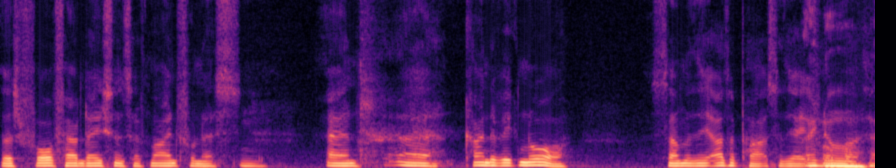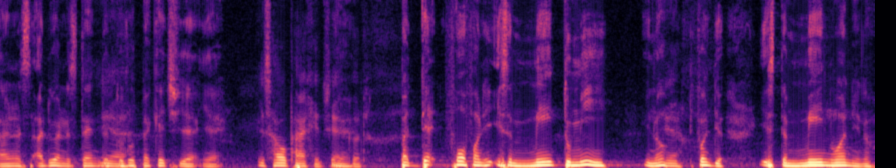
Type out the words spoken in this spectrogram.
those four foundations of mindfulness Mm. and uh, kind of ignore some of the other parts of the I know. I, I do understand the Yeah. total package, yeah, yeah. It's whole package, yeah, Yeah. good. But that four foundation is a main, to me, you know, Yeah. from the- main one, you know.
